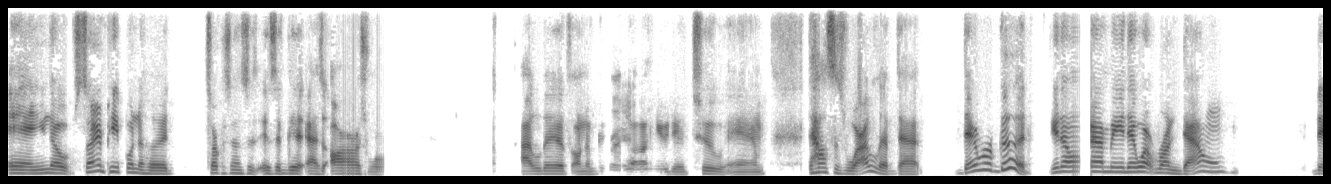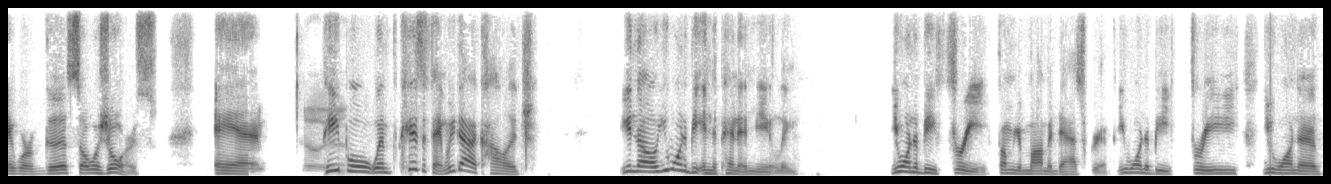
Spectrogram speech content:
and you know, certain people in the hood circumstances isn't good as ours were I lived on a good right. block, you did too, and the houses where I lived at, they were good. You know, I mean, they weren't run down. They were good. So was yours. And oh, people, yeah. when here's the thing, we got a college. You know, you want to be independent immediately. You want to be free from your mom and dad's grip. You want to be free. You want to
